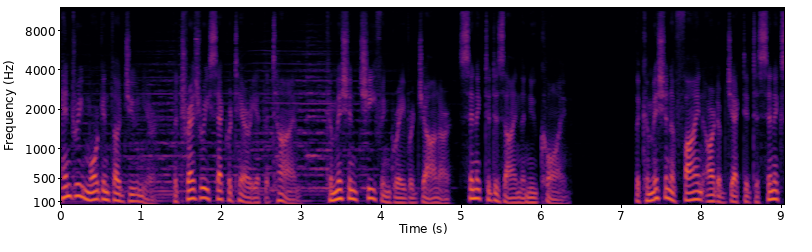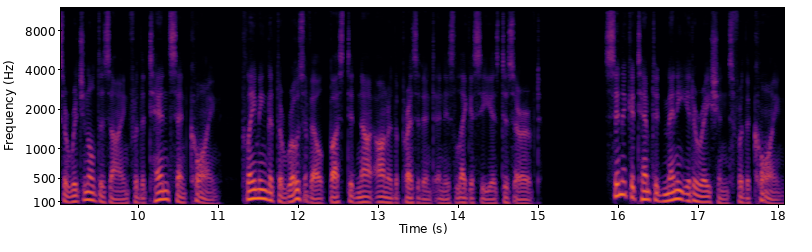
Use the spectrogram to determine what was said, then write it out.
Henry Morgenthau Jr., the Treasury Secretary at the time, commissioned chief engraver John R. Sinnock to design the new coin. The Commission of Fine Art objected to Sinnock's original design for the 10 cent coin, claiming that the Roosevelt bust did not honor the president and his legacy as deserved. Sinnock attempted many iterations for the coin,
